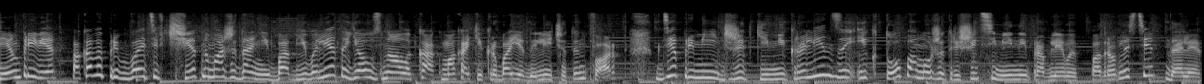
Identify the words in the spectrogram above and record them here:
Всем привет! Пока вы пребываете в тщетном ожидании бабьего лета, я узнала, как макаки-крабоеды лечат инфаркт, где применить жидкие микролинзы и кто поможет решить семейные проблемы. Подробности далее.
